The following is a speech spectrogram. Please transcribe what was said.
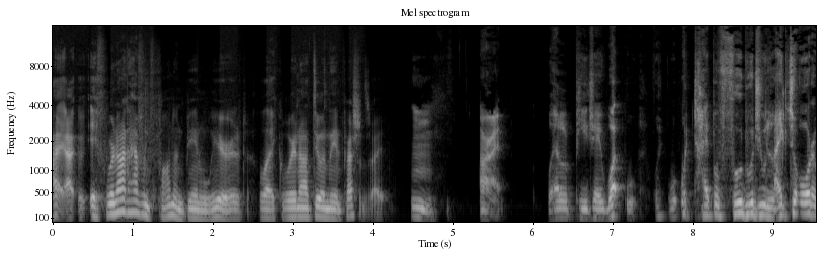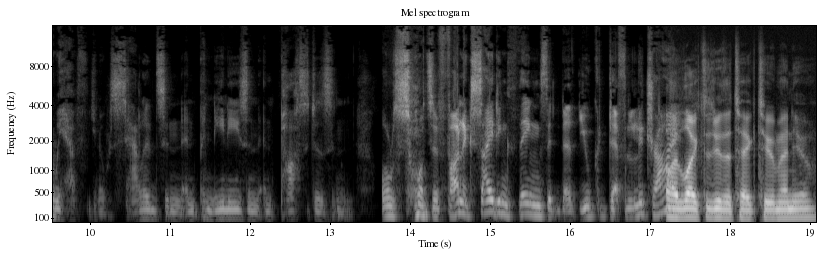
I, I if we're not having fun and being weird, like we're not doing the impressions right. mm. All right. Well, PJ, what, what what type of food would you like to order? We have, you know, salads and, and paninis and, and pastas and all sorts of fun, exciting things that, that you could definitely try. I'd like to do the take two menu.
